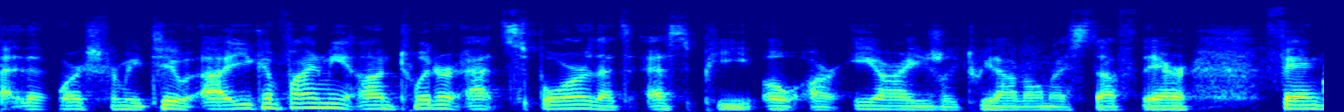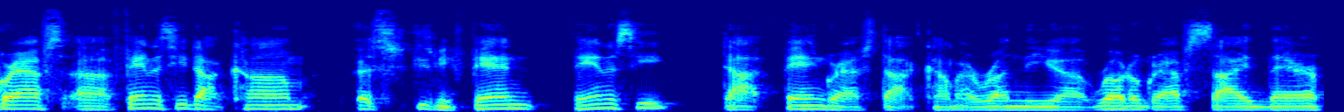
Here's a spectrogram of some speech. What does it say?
That works for me too. Uh, you can find me on Twitter at Sporer. That's S P O R E R. I usually tweet out all my stuff there. Fangraphs, uh, fantasy.com. Excuse me, fan fantasy fangraphs.com. I run the uh, rotograph side there,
